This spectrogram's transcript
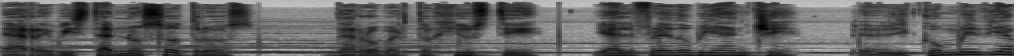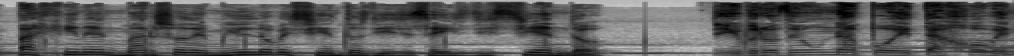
La revista Nosotros, de Roberto Giusti y Alfredo Bianchi, dedicó media página en marzo de 1916 diciendo Libro de una poeta joven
